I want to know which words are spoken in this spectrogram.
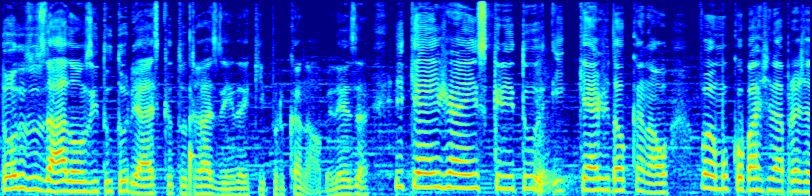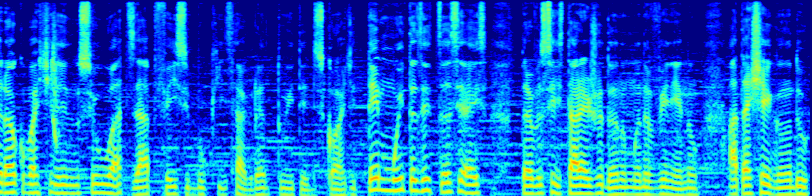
todos os addons e tutoriais que eu tô trazendo aqui pro canal, beleza? E quem já é inscrito e quer ajudar o canal, Vamos compartilhar para geral, compartilhe no seu WhatsApp, Facebook, Instagram, Twitter, Discord. Tem muitas redes sociais para vocês estarem ajudando o Mano Veneno a tá chegando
